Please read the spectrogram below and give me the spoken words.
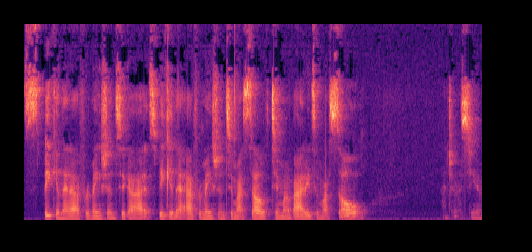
speaking that affirmation to God, speaking that affirmation to myself, to my body, to my soul. I trust you.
